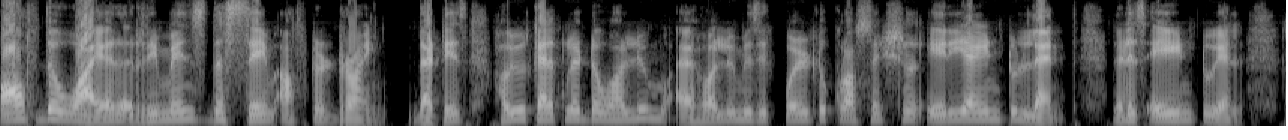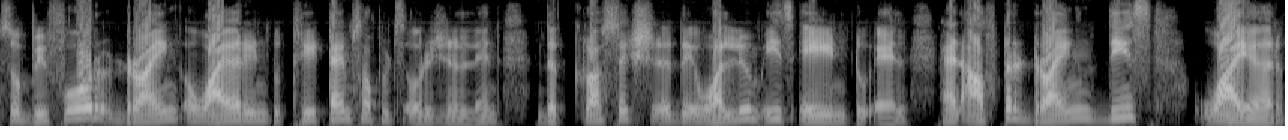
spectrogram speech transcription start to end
of the wire remains the same after drawing. That is how you calculate the volume? A volume is equal to cross sectional area into length. That is a into l. So before drawing a wire into three times of its original length the cross section the volume is a into l. And after drawing this wire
